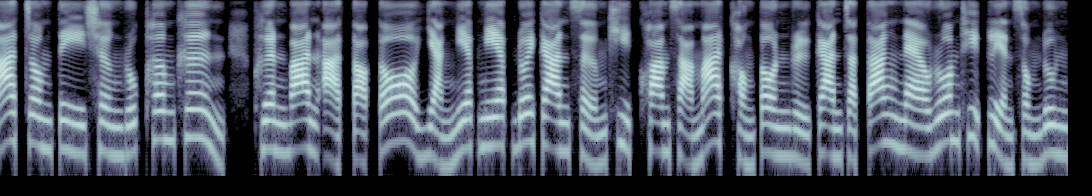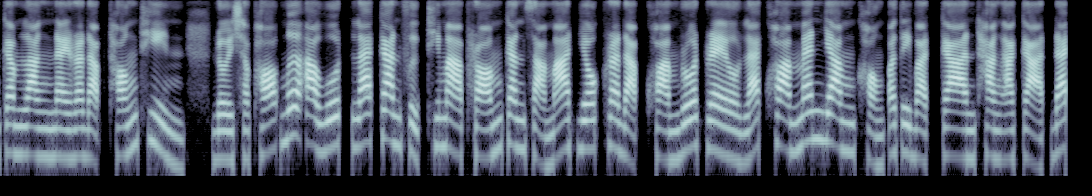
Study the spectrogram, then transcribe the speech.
มารถโจมตีเชิงรุกเพิ่มขึ้น เพื่อนบ้านอาจตอบโต้อย่างเงียบๆด้วยการเสริมขีดความสามารถของตน หรือการจัดตั้งแนวร่วมที่เปลี่ยนสมดุลกำลังในระดับท้องถิ่น โดยเฉพาะเมื่ออาวุธและการฝึกที่มาพร้อมกันสามารถยกระดับความรวดเร็ว และความแม่นยำของปฏิบัติการทางอากาศได้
